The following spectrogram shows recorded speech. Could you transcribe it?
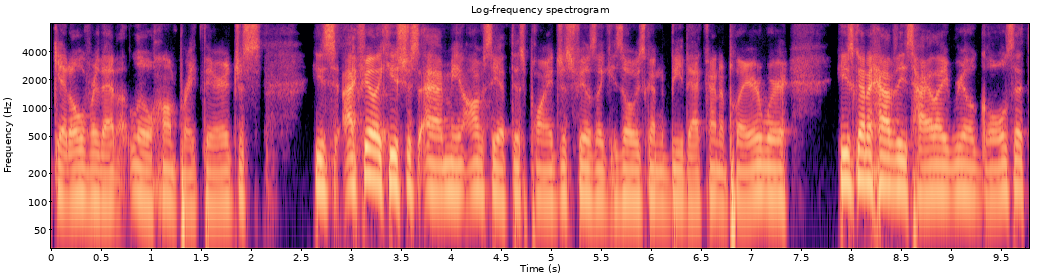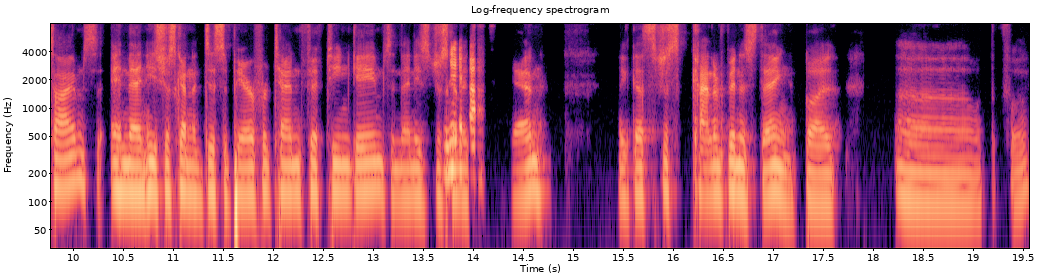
get over that little hump right there. It just he's I feel like he's just I mean obviously at this point it just feels like he's always going to be that kind of player where he's going to have these highlight reel goals at times and then he's just going to disappear for 10 15 games and then he's just going to Yeah. again like that's just kind of been his thing but uh what the fuck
